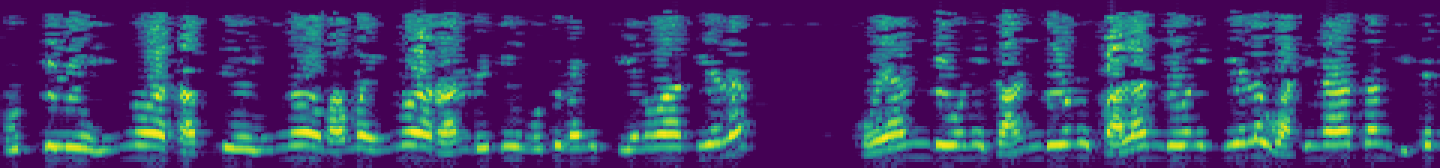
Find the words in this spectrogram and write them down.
පුද්ගලයේ ඉන්නවා සත්‍යයේ ඉන්නවා මම ඉන්නවා රන් රිදී මුතු නැමි කියනවා කියලා හොයන්න ඕනේ ගන්න ඕනේ බලන්න ඕනේ කියලා වටිනාකම් විකට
